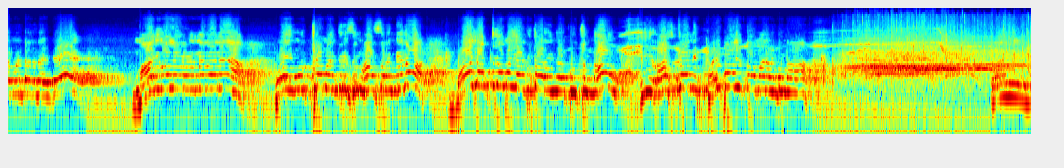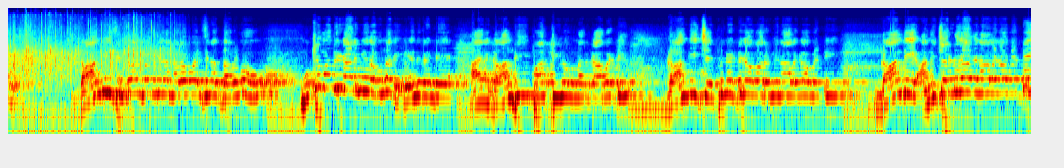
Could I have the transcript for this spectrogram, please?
ఏమంటారంటే మాదిగోళ్ళు ఎవరు ఉన్నదానా పోయి ముఖ్యమంత్రి సింహాసనం మీద బాధ్యతగా అధికారంగా కూర్చున్నాం ఈ రాష్ట్రాన్ని పరిపాలిద్దామని అంటున్నా. కానీ గాంధీ సిద్ధాంతం మీద నడవలసిన ధర్మం ముఖ్యమంత్రి గారి మీద ఉన్నది. ఎందుకంటే ఆయన గాంధీ పార్టీలో ఉన్నారు కాబట్టి గాంధీ చెప్పినట్టుగా వారు వినాలి కాబట్టి గాంధీ అనుచరుడుగా వినాలి కాబట్టి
